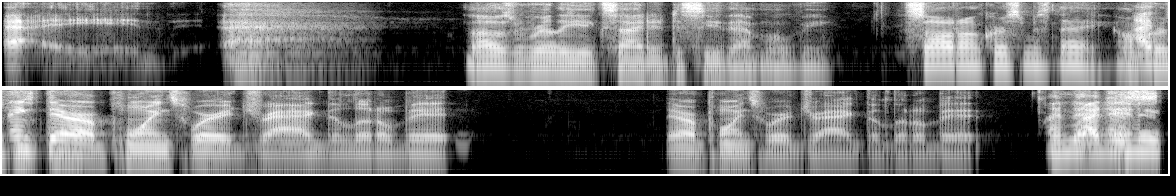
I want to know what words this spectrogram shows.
I, I was really excited to see that movie. Saw it on Christmas Day. on I Christmas think there Day. are points where it dragged a little bit. There are points where it dragged a little bit. And, I and just- it-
